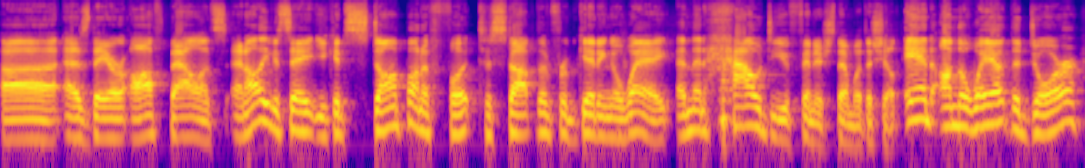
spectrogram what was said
uh, as they are off balance. And I'll even say you could stomp on a foot to stop them from getting away. And then how do you finish them with a shield? And on the way out the door,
